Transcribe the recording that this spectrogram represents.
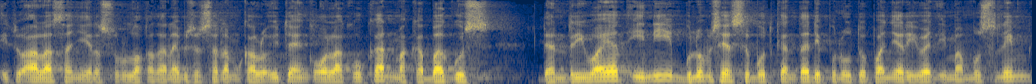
itu alasannya Rasulullah kata Nabi SAW kalau itu yang kau lakukan maka bagus dan riwayat ini belum saya sebutkan tadi penutupannya riwayat Imam Muslim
